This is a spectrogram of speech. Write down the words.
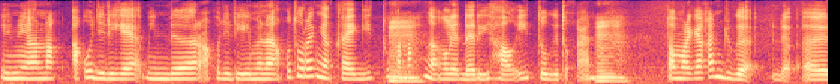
ini anak aku jadi kayak minder, aku jadi gimana, aku tuh orangnya nggak kayak gitu karena Hmm. aku nggak ngelihat dari hal itu gitu kan. Hmm. Atau mereka kan juga eh,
